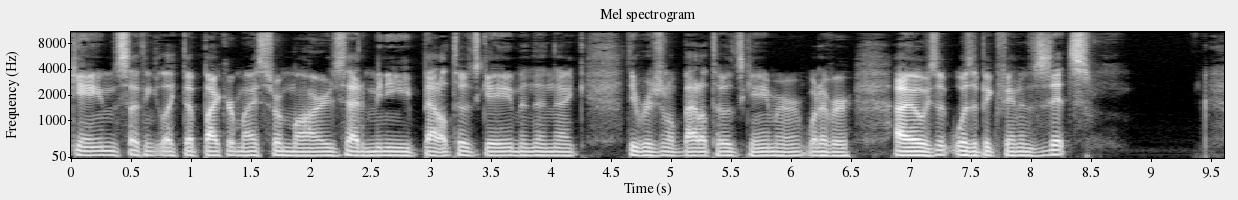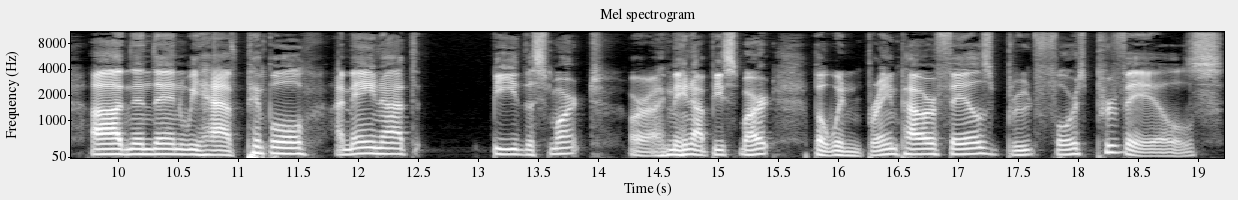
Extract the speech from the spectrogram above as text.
games. I think like the Biker Mice from Mars had a mini Battletoads game, and then like the original Battletoads game or whatever. I always was a big fan of Zitz. Uh, and then, then we have Pimple. I may not be the smart, or I may not be smart, but when brain power fails, brute force prevails.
